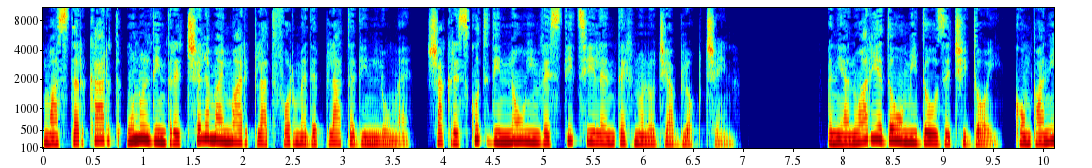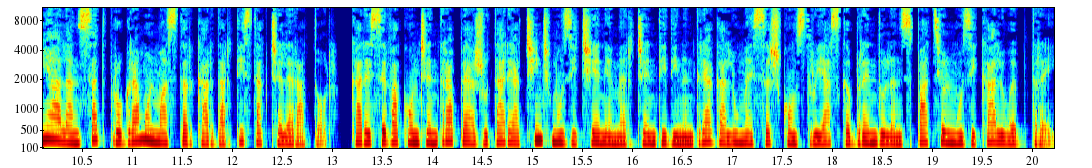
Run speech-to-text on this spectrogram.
Mastercard, unul dintre cele mai mari platforme de plată din lume, și-a crescut din nou investițiile în tehnologia blockchain. În ianuarie 2022, compania a lansat programul Mastercard Artist Accelerator, care se va concentra pe ajutarea cinci muzicieni emergenti din întreaga lume să-și construiască brandul în spațiul muzical Web3.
